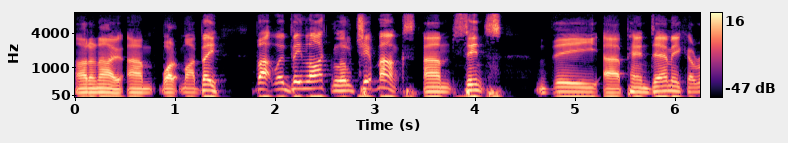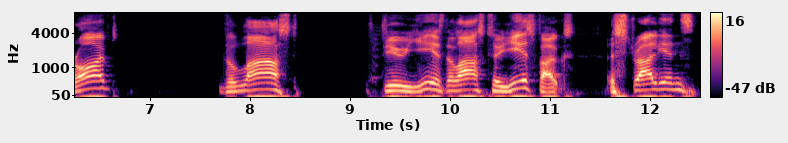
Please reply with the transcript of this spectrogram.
I don't know um, what it might be, but we've been like little chipmunks um, since the uh, pandemic arrived. The last few years, the last two years, folks, Australians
